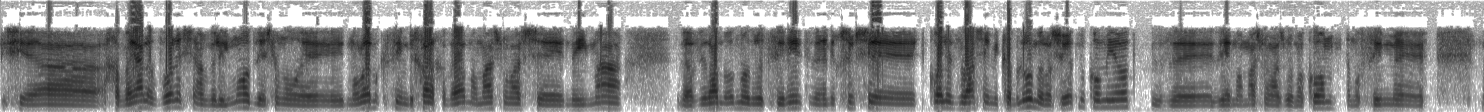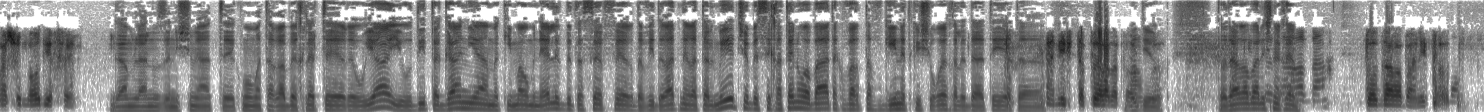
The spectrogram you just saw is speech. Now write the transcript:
שהחוויה לבוא לשם וללמוד, ויש לנו אה, מורה מקסים, בכלל חוויה ממש ממש אה, נעימה ואווירה מאוד מאוד רצינית, ואני חושב שכל עזרה שהם יקבלו מרשויות מקומיות, זה, זה יהיה ממש ממש במקום, הם עושים אה, משהו מאוד יפה. גם לנו זה נשמעת כמו מטרה בהחלט ראויה. יהודית אגניה, מקימה ומנהלת בית הספר, דוד רטנר התלמיד, שבשיחתנו הבאה אתה כבר תפגין את כישוריך לדעתי. אתה... אני אשתפר על הפעם. בדיוק. תודה רבה לשניכם. תודה רבה. תודה רבה, להתראות.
